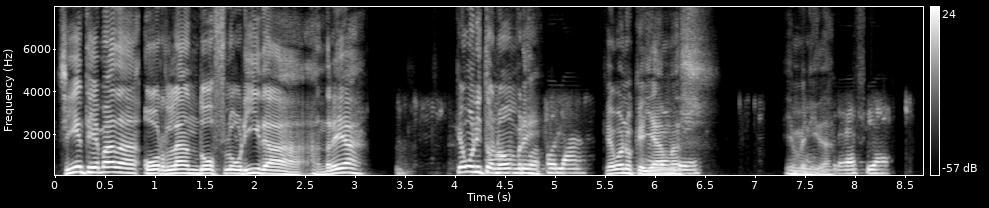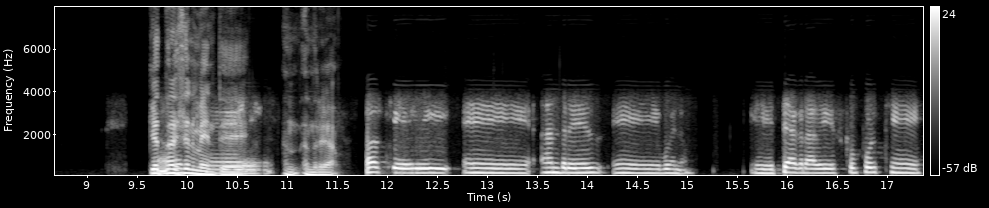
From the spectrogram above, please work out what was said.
Siguiente llamada, Orlando, Florida. Andrea, qué bonito nombre. Hola. Qué bueno que llamas. Bienvenida. Gracias. ¿Qué traes en mente, Andrea? Ok, eh, Andrés, eh, bueno, eh, te agradezco porque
